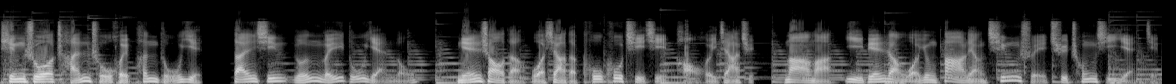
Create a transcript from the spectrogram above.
听说蟾蜍会喷毒液，担心沦为独眼龙，年少的我吓得哭哭泣泣跑回家去。妈妈一边让我用大量清水去冲洗眼睛，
